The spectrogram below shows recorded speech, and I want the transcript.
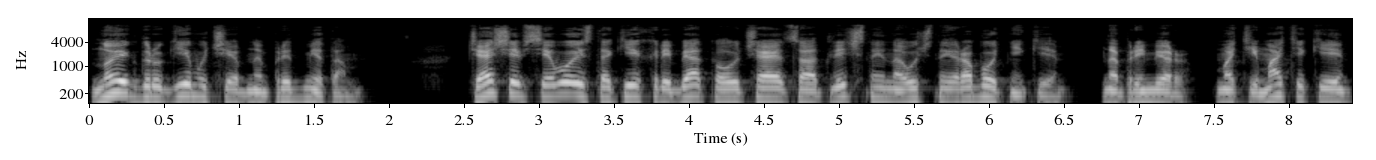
но и к другим учебным предметам. Чаще всего из таких ребят получаются отличные научные работники, например, математики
